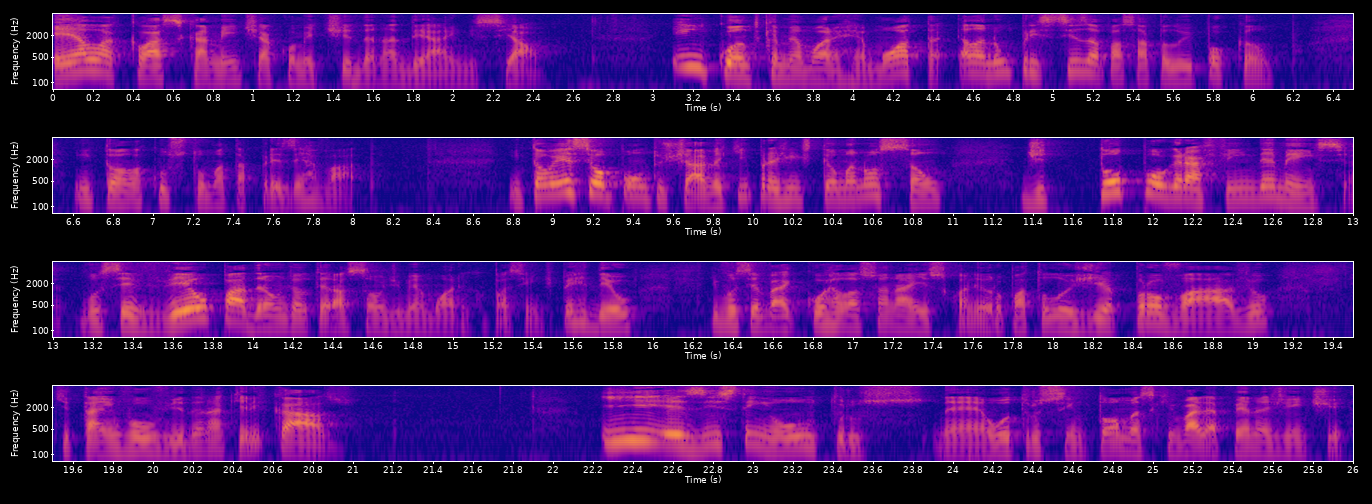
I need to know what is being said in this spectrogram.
ela classicamente é acometida na DA inicial. Enquanto que a memória remota, ela não precisa passar pelo hipocampo, então ela costuma estar tá preservada. Então esse é o ponto-chave aqui para a gente ter uma noção de topografia em demência. Você vê o padrão de alteração de memória que o paciente perdeu, e você vai correlacionar isso com a neuropatologia provável que está envolvida naquele caso. E existem outros, né, outros sintomas que vale a pena a gente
